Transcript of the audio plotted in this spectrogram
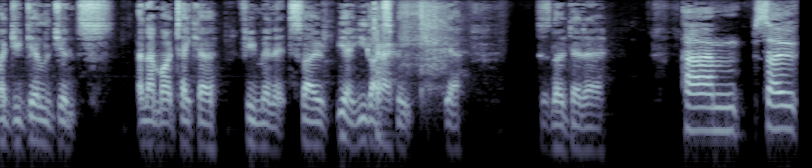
my due diligence, and that might take a few minutes. So yeah, you guys Okay. speak. Yeah, there's no dead air. Um, so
